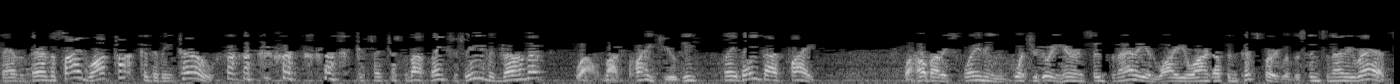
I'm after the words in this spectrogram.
standing there on the sidewalk talking to me, too. Guess that just about makes us even, doesn't it? Well, not quite, Yukie. They may not fight. Well, how about explaining what you're doing here in Cincinnati and why you aren't up in Pittsburgh with the Cincinnati Reds?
